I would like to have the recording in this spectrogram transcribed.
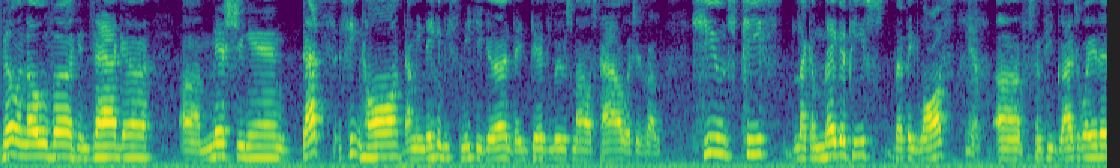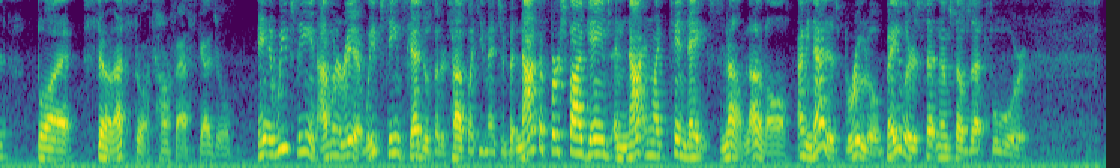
Villanova, Gonzaga, um, Michigan. That's Seton Hall. I mean, they can be sneaky good. They did lose Myles Powell, which is a huge piece, like a mega piece that they lost yeah. uh, since he graduated. But still, that's still a tough ass schedule. And we've seen, I want to read it. We've seen schedules that are tough, like you mentioned, but not the first five games and not in like 10 days. No, not at all. I mean, that is brutal. Baylor is setting themselves up for,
